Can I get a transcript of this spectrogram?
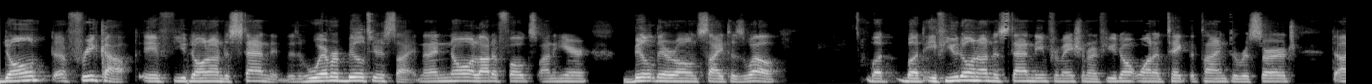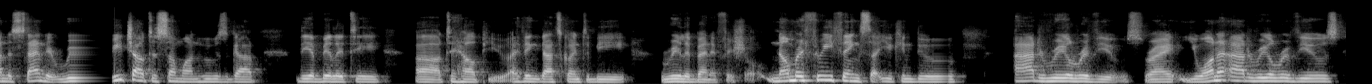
don't uh, freak out if you don't understand it. Whoever built your site, and I know a lot of folks on here build their own site as well. But but if you don't understand the information, or if you don't want to take the time to research to understand it, re- reach out to someone who's got the ability uh, to help you. I think that's going to be really beneficial. Number three things that you can do add real reviews, right? You want to add real reviews.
